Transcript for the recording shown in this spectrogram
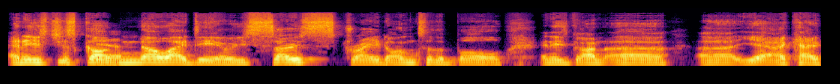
And he's just got no idea. He's so straight onto the ball, and he's gone, uh uh yeah, okay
